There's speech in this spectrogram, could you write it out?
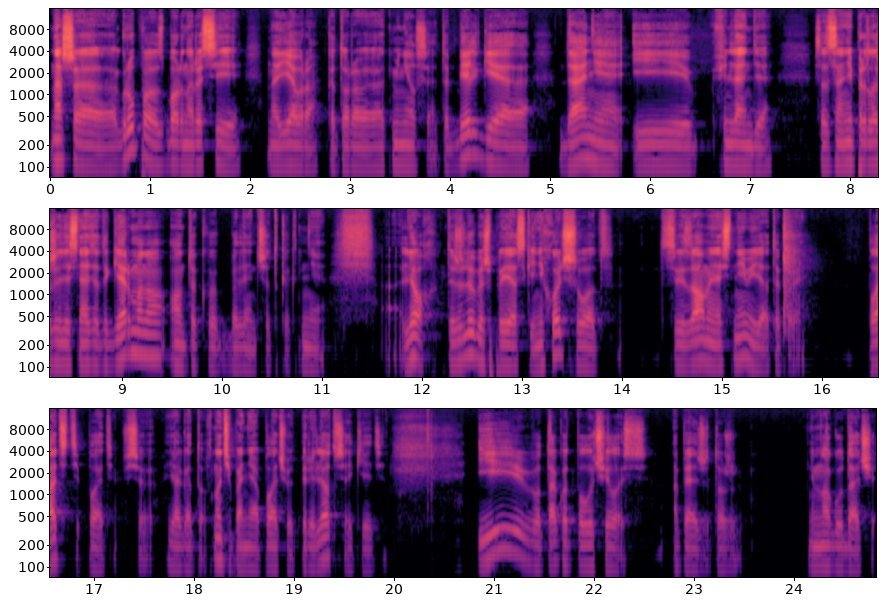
Наша группа сборной России на Евро, которая отменился, это Бельгия, Дания и Финляндия. Соответственно, они предложили снять это Герману. Он такой, блин, что-то как-то не. Лех, ты же любишь поездки, не хочешь вот? Связал меня с ними, я такой, платите, платим, все, я готов. Ну, типа они оплачивают перелет всякие эти. И вот так вот получилось. Опять же, тоже немного удачи.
